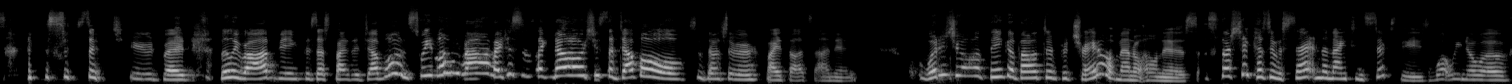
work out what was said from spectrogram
Sister Jude, but Lily Rabe being possessed by the devil and sweet Lily Rabe. I just was like, no, she's the devil. So those are my thoughts on it. What did you all think about the portrayal of mental illness, especially because it was set in the 1960s? What we know of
